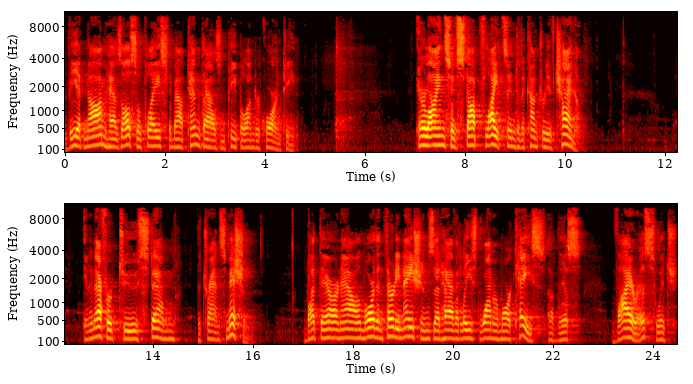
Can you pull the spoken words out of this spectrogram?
Vietnam has also placed about 10,000 people under quarantine. Airlines have stopped flights into the country of China in an effort to stem the transmission but there are now more than 30 nations that have at least one or more case of this virus, which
